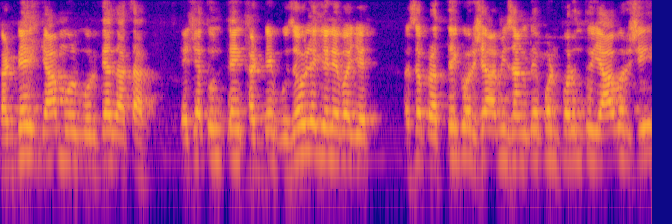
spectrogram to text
खड्डे ज्या मूर्त्या जातात त्याच्यातून ते खड्डे बुजवले गेले पाहिजेत असं प्रत्येक वर्ष आम्ही सांगतोय. पण परंतु यावर्षी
